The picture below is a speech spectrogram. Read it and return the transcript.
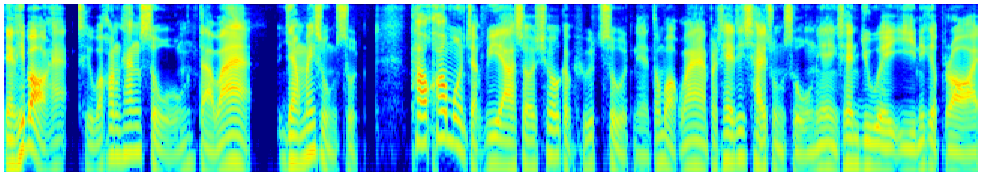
อย่างที่บอกฮะถือว่าค่อนข้างสูง แต่ว่ายังไม่สูงสุด เท่าข้อมูลจาก VR Social กับ h u t สูตรเนี่ยต้องบอกว่าประเทศที่ใช้สูงๆเนี่ยอย่างเช่น UAE นี่เกือบร้อย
